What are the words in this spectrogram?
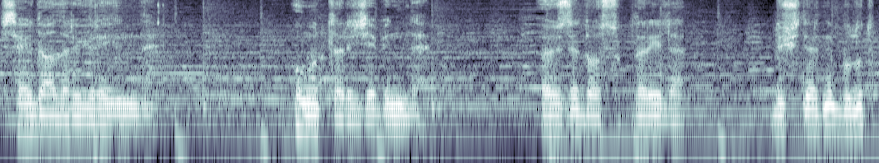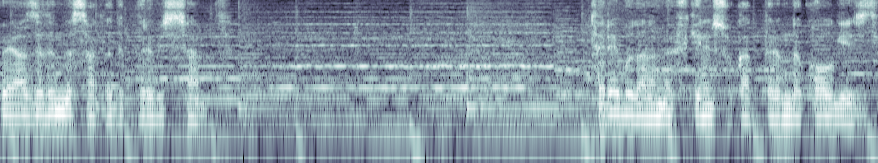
Sevdaları yüreğinde, umutları cebinde, özde dostluklarıyla düşlerini bulut beyazladığında sakladıkları bir semt. Tere öfkenin sokaklarında kol gezdi.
